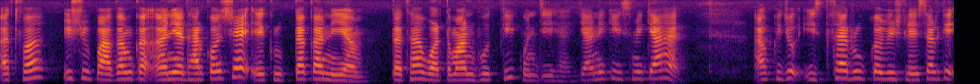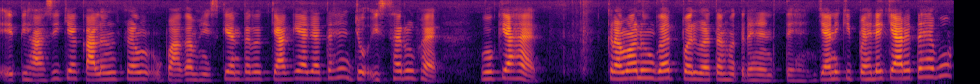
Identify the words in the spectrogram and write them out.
अथवा इस उपागम का अन्य आधार कौन सा है? एक रूपता का नियम तथा वर्तमान भूत की कुंजी है। यानी कि इसमें क्या है? आपकी जो स्थिर रूप का विश्लेषण के ऐतिहासिक या कालानुक्रम उपागम है, इसके अंतर्गत क्या किया जाता है? जो स्थिर रूप है, वो क्या है? क्रमानुगत परिवर्तन होते रहते हैं। यानी कि पहले क्या रहता है वो?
